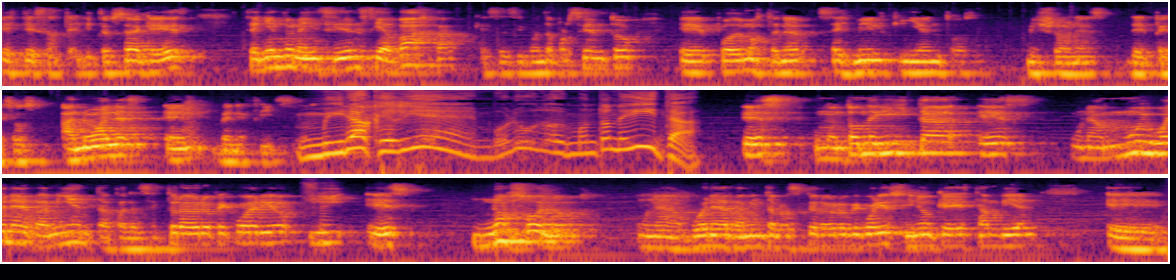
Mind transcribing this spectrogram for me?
este satélite. O sea que es, teniendo una incidencia baja, que es el 50%, eh, podemos tener 6.500 millones de pesos anuales en beneficio. Mirá qué bien, boludo, un montón de guita. Es un montón de guita, es una muy buena herramienta para el sector agropecuario y es no solo una buena herramienta para el sector agropecuario, sino que es también eh,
